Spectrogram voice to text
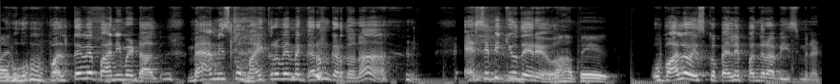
पानी उबलते हुए पानी में डाल दो। मैम इसको माइक्रोवेव में गर्म कर दो ना। ऐसे भी क्यों दे रहे हो? वहाँ पे उबालो इसको पहले पंद्रह बीस मिनट।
